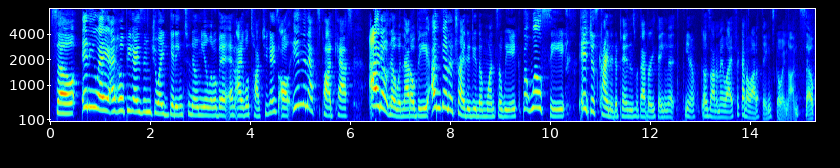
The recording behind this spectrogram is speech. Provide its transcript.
So, anyway, I hope you guys enjoyed getting to know me a little bit, and I will talk to you guys all in the next podcast. I don't know when that'll be. I'm gonna try to do them once a week, but we'll see. It just kind of depends with everything that, you know, goes on in my life. I got a lot of things going on. So,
